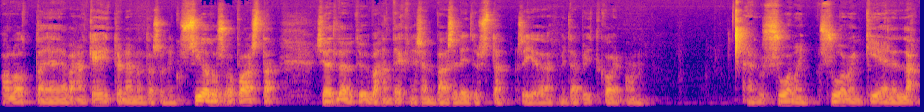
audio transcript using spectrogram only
aloittaja ja vähän kehittyneemmän tason niin kuin sijoitusopasta. Sieltä löytyy vähän teknisempää selitystä siitä, mitä bitcoin on niin suomen, suomen kielellä.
